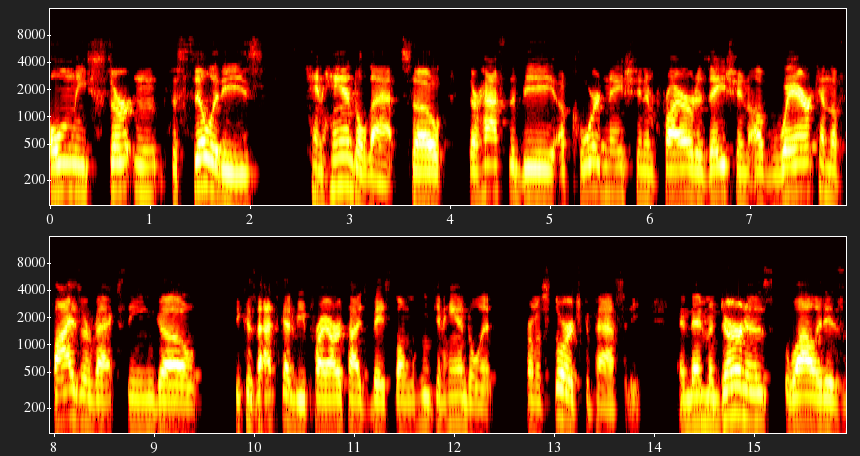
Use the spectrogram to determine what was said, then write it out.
only certain facilities can handle that. So there has to be a coordination and prioritization of where can the Pfizer vaccine go because that's got to be prioritized based on who can handle it from a storage capacity. And then Moderna's, while it is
